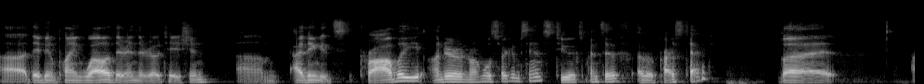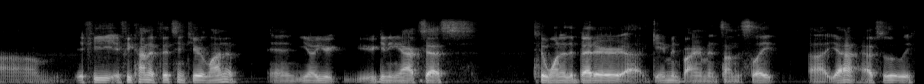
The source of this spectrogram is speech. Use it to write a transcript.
Uh, they've been playing well. They're in the rotation. Um, I think it's probably under a normal circumstance too expensive of a price tag, but um, if he if he kind of fits into your lineup and you know you're you're getting access to one of the better uh, game environments on the slate, uh, yeah, absolutely.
